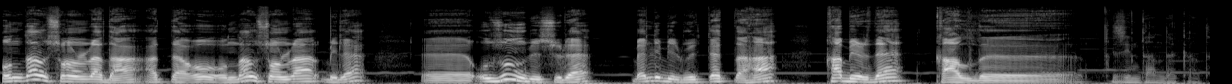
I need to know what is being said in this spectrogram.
Ondan sonra da hatta o ondan sonra bile e, uzun bir süre belli bir müddet daha kabirde kaldı. Zindanda kaldı.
